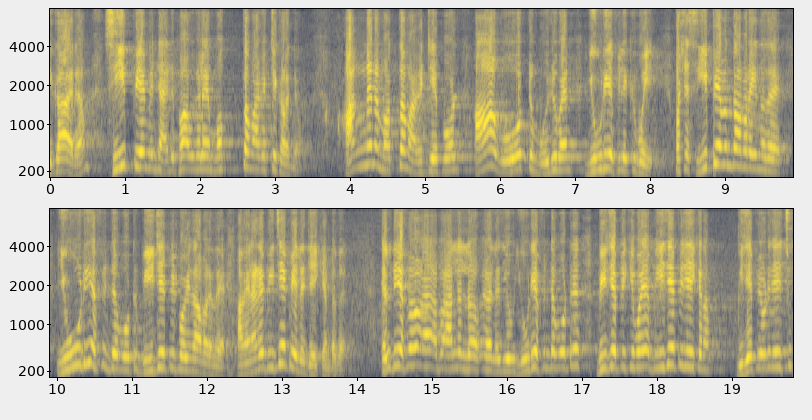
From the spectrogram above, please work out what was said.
വികാരം സി പി എമ്മിന്റെ അനുഭാവികളെ മൊത്തം അകറ്റിക്കളഞ്ഞു. അങ്ങനെ മൊത്തം അകറ്റിയപ്പോൾ ആ വോട്ട് മുഴുവൻ യു ഡി എഫിലേക്ക് പോയി. പക്ഷെ സി പി എം എന്താ പറയുന്നത്? യു ഡി എഫിന്റെ വോട്ട് ബി ജെ പി പോയി എന്നാ പറയുന്നത്. അങ്ങനെയാണെങ്കിൽ ബി ജെ പി അല്ലേ ജയിക്കേണ്ടത്? എൽ ഡി എഫ് അല്ലല്ലോ യു ഡി എഫിന്റെ വോട്ട് ബി ജെ പിക്ക് പോയാൽ ബി ജെ പി ജയിക്കണം. ബി ജെ പിയോട് ജയിച്ചു?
